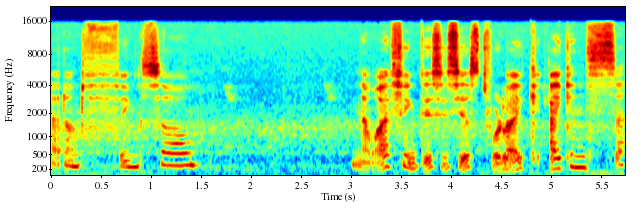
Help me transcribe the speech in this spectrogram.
I don't think so. No, I think this is just for like, I can set.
